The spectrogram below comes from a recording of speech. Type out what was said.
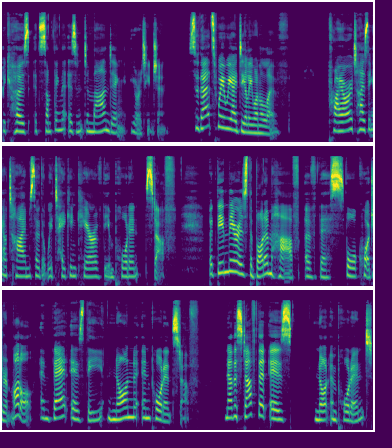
because it's something that isn't demanding your attention. So that's where we ideally want to live. Prioritizing our time so that we're taking care of the important stuff. But then there is the bottom half of this four quadrant model, and that is the non important stuff. Now, the stuff that is not important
